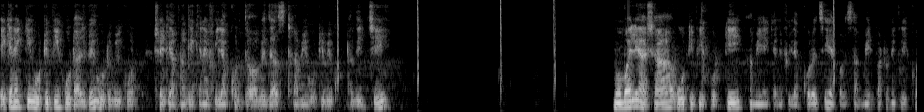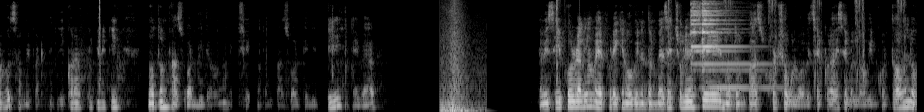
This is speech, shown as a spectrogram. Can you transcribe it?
এখানে একটি ওটিপি কোড আসবে। ওটিপি কোড সেটি আপনাকে এখানে ফিল আপ করতে হবে। জাস্ট আমি ওটিপি কোডটা দিচ্ছি। মোবাইলে আসা ওটিপি কোডটি আমি এখানে ফিল আপ করেছি। এরপর সাবমিট বাটনে ক্লিক করব। সাবমিট বাটনে ক্লিক করার পর এখানে একটি নতুন পাসওয়ার্ড দিতে হবে। আমি সেই নতুন পাসওয়ার্ডটি দিচ্ছি। এবার আমি সেভ করে রাখলাম। এরপর এখানে অভিনন্দন মেসেজ চলে এসেছে নতুন পাসওয়ার্ড সফলভাবে সেট করা হয়েছে। এবার লগ করতে হবে। লগ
